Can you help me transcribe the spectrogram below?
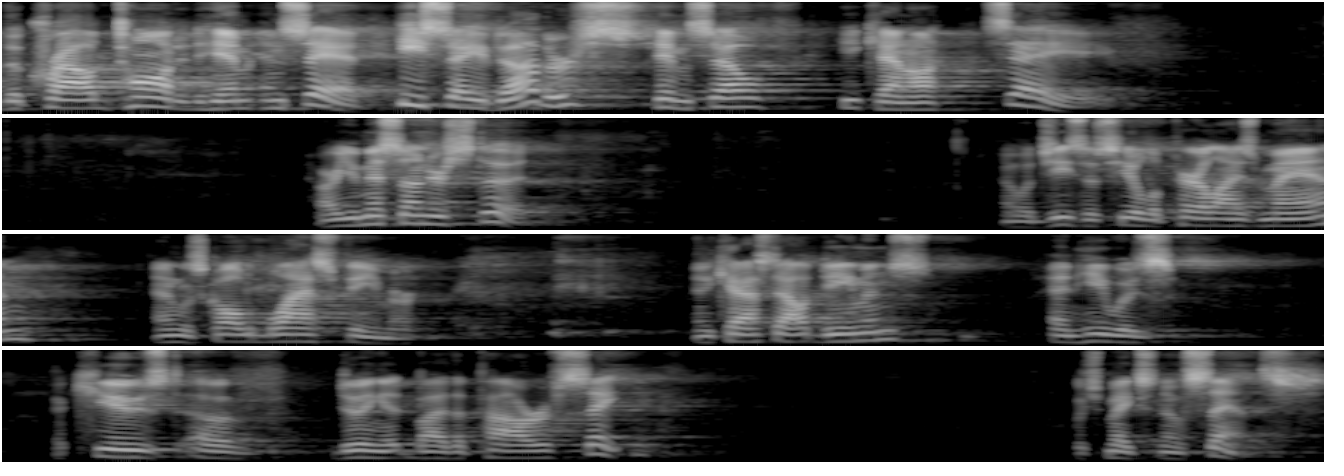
the crowd taunted him and said, He saved others, himself he cannot save. Are you misunderstood? Well, Jesus healed a paralyzed man and was called a blasphemer. And he cast out demons, and he was accused of doing it by the power of Satan, which makes no sense.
